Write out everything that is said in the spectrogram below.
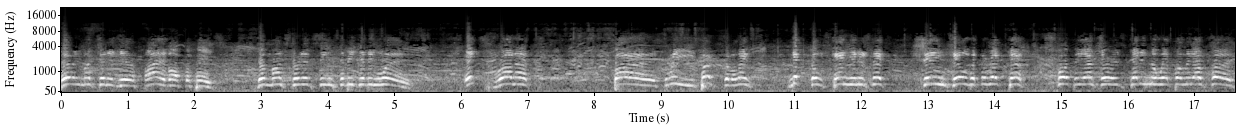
very much in it here. Five off the pace. Demonstrative seems to be giving way. It's Rawnaq by three parts of a length. Nichols Canyon is next. James Hill with the red cap. Scorpienza is getting the whip on the outside.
